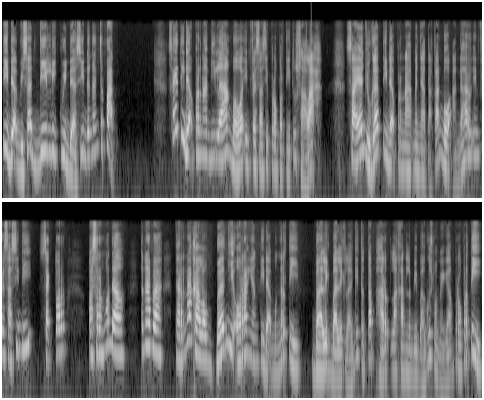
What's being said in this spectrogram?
tidak bisa dilikuidasi dengan cepat. Saya tidak pernah bilang bahwa investasi properti itu salah. Saya juga tidak pernah menyatakan bahwa Anda harus investasi di sektor pasar modal. Kenapa? Karena kalau bagi orang yang tidak mengerti, balik-balik lagi tetap harus akan lebih bagus memegang properti.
